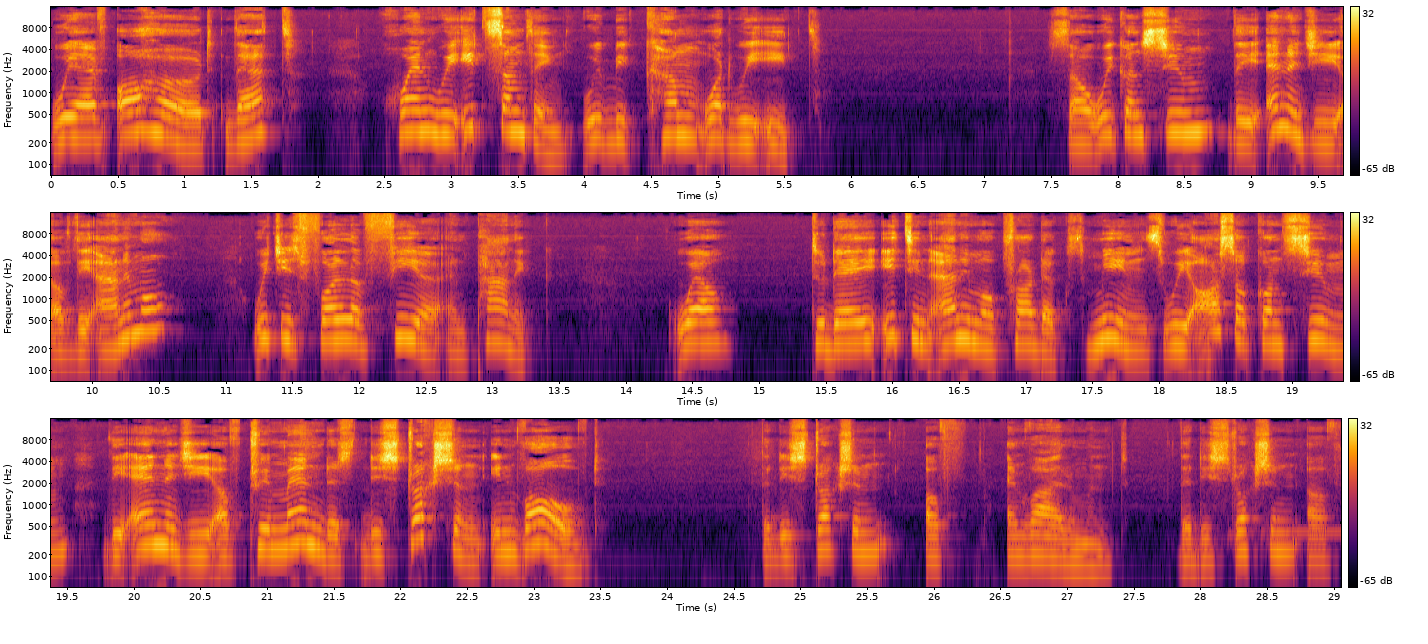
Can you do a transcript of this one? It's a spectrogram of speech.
We have all heard that when we eat something, we become what we eat. So we consume the energy of the animal, which is full of fear and panic. Well, today eating animal products means we also consume the energy of tremendous destruction involved. The destruction of environment, the destruction of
